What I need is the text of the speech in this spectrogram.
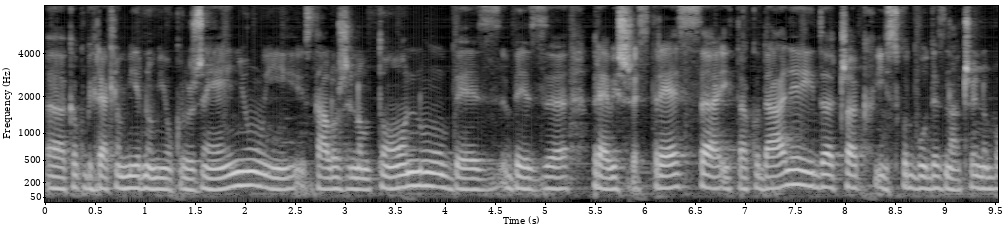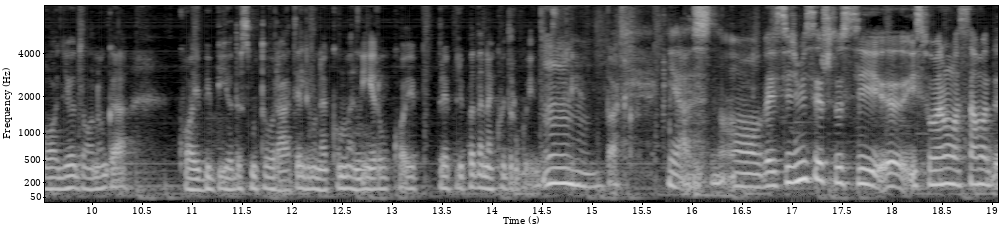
kako bih rekla, mirnom i okruženju i staloženom tonu, bez, bez previše stresa i tako dalje i da čak ishod bude značajno bolji od onoga koji bi bio da smo to uradili u nekom maniru koji pre pripada nekoj drugoj industriji. Mm -hmm. Tako. Jasno. Ove, sviđa mi se što si e, ispomenula samo da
